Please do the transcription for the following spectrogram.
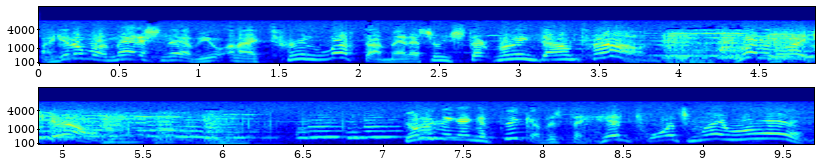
I get over on Madison Avenue and I turn left on Madison and start running downtown. Running like hell. The only thing I can think of is to head towards my room.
